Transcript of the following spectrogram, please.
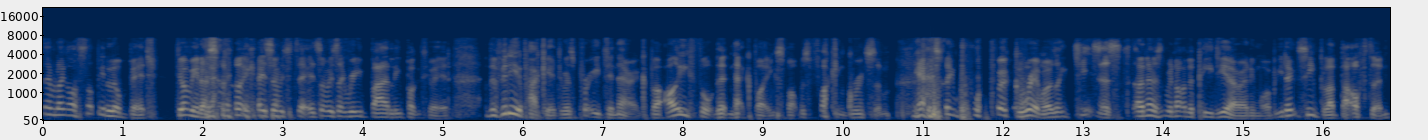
never like oh stop being a little bitch. Do you know what I mean? It's like I always it's always like really badly punctuated. The video package was pretty generic, but I thought that neck biting spot was fucking gruesome. Yeah. It's like proper grim. I was like, Jesus. I know we're not in the PG era anymore, but you don't see blood that often.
